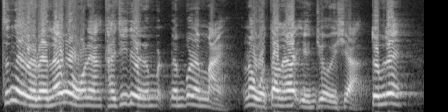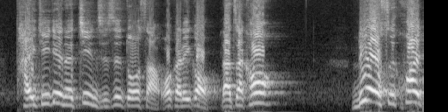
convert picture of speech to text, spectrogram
真的有人来问我俩，台积电能不能不能买？那我当然要研究一下，对不对？台积电的净值是多少？我跟你讲，那十块，六十块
